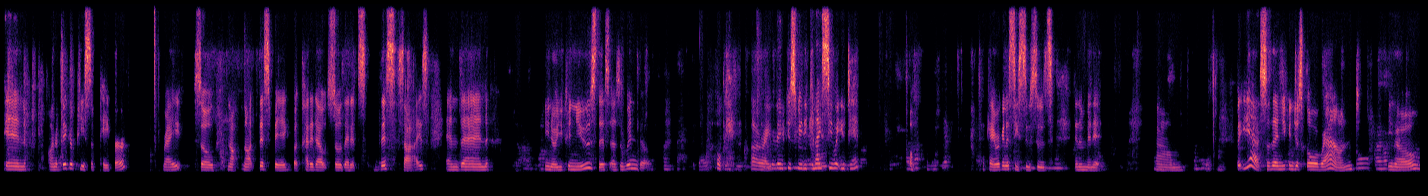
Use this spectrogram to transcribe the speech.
in on a bigger piece of paper, right? So not, not this big, but cut it out so that it's this size. And then, you know, you can use this as a window. Okay, all right. Thank you, sweetie. Can I see what you did? Oh. Okay, we're gonna see Susu's in a minute. Um, but yeah, so then you can just go around, you know,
